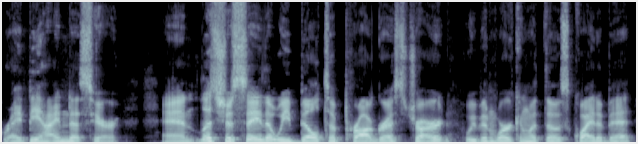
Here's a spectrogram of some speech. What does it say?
right behind us here. And let's just say that we built a progress chart. We've been working with those quite a bit.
